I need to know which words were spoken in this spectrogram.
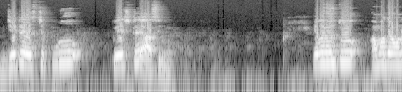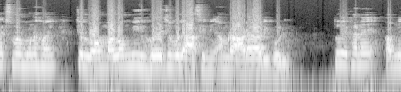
যেটা এসছে পুরো পেজটাই আসেনি। এবার হয়তো আমাদের অনেক সময় মনে হয় যে লম্বা লম্বি হয়েছে বলে আসেনি, আমরা আড়াআড়ি করি। তো এখানে আপনি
